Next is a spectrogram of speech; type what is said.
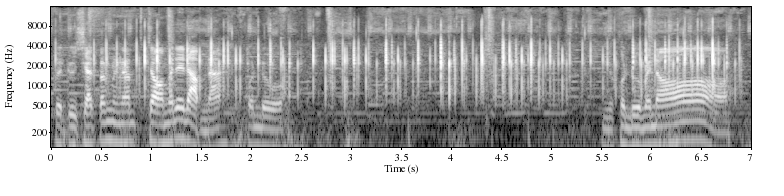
เปิดดูแชทแป๊บนึงนะ จอไม่ได้ดับนะ คนดู มีคนดูไหมเนาะ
